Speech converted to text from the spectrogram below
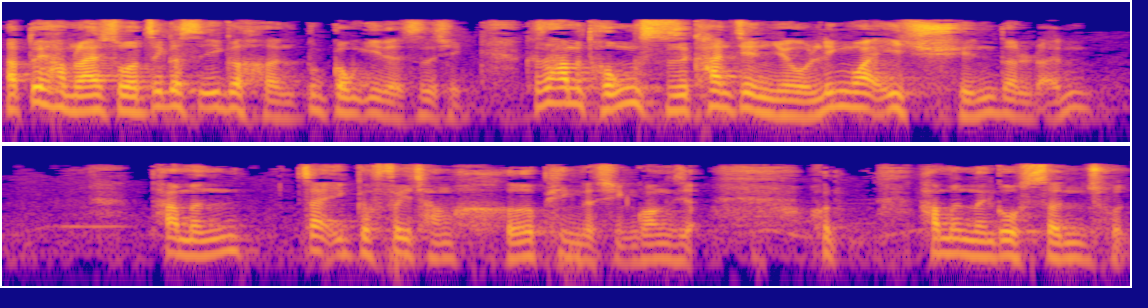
那对他们来说，这个是一个很不公义的事情。可是他们同时看见有另外一群的人，他们在一个非常和平的情况下，他们能够生存。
